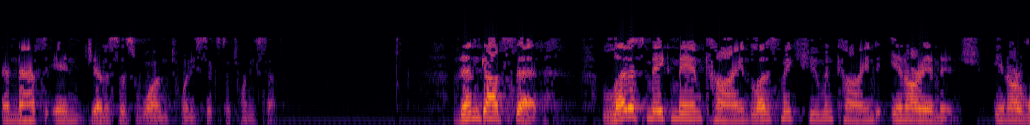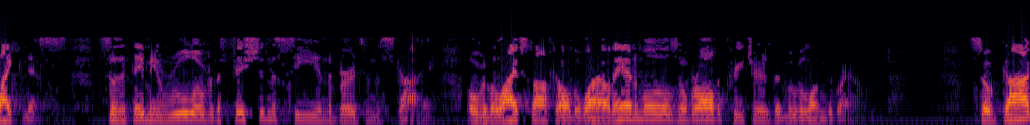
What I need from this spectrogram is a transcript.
And that's in Genesis 1 26 to 27. Then God said, Let us make mankind, let us make humankind in our image, in our likeness, so that they may rule over the fish in the sea and the birds in the sky, over the livestock, all the wild animals, over all the creatures that move along the ground. So God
